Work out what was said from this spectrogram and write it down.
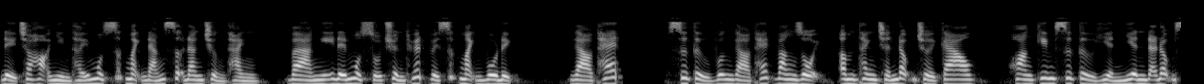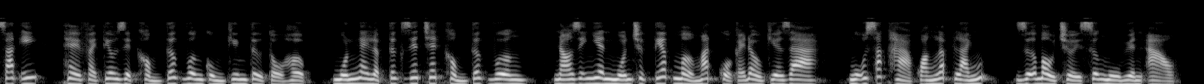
để cho họ nhìn thấy một sức mạnh đáng sợ đang trưởng thành, và nghĩ đến một số truyền thuyết về sức mạnh vô địch. Gào thét. Sư tử vương gào thét vang dội, âm thanh chấn động trời cao. Hoàng kim sư tử hiển nhiên đã động sát ý, thề phải tiêu diệt khổng tước vương cùng kim tử tổ hợp, muốn ngay lập tức giết chết khổng tước vương. Nó dĩ nhiên muốn trực tiếp mở mắt của cái đầu kia ra, ngũ sắc hà quang lấp lánh, giữa bầu trời sương mù huyền ảo,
